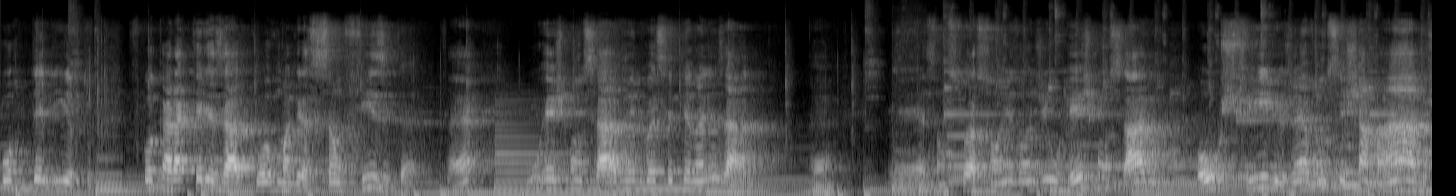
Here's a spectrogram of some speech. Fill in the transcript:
corpo de delito, ficou caracterizado houve uma agressão física, né? o responsável ele vai ser penalizado. Né? É, são situações onde o responsável ou os filhos né, vão ser chamados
